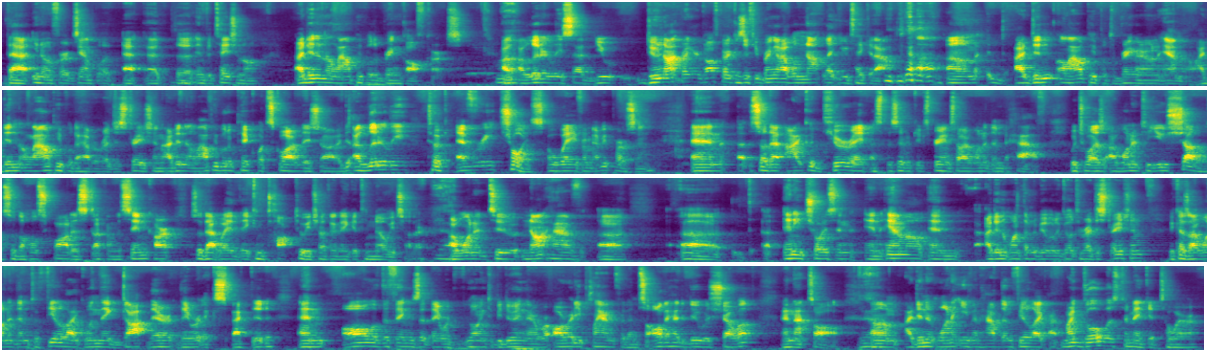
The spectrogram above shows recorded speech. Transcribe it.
that, you know, for example, at, at the invitational, I didn't allow people to bring golf carts. I, I literally said, you do not bring your golf cart because if you bring it, I will not let you take it out. Um, I didn't allow people to bring their own ammo. I didn't allow people to have a registration. I didn't allow people to pick what squad they shot. I, I literally took every choice away from every person, and uh, so that I could curate a specific experience that I wanted them to have. Which was I wanted to use shuttle, so the whole squad is stuck on the same cart, so that way they can talk to each other and they get to know each other. Yeah. I wanted to not have. Uh, uh, any choice in, in ammo and I didn't want them to be able to go to registration because I wanted them to feel like when they got there they were expected and all of the things that they were going to be doing there were already planned for them so all they had to do was show up and that's all Yeah. um, I didn't want to even have them feel like my goal was to make it to where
